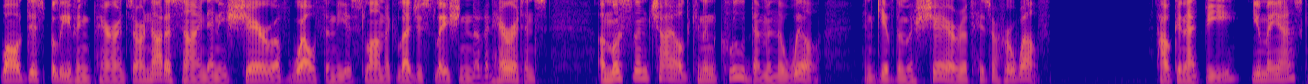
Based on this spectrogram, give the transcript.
while disbelieving parents are not assigned any share of wealth in the Islamic legislation of inheritance, a Muslim child can include them in the will and give them a share of his or her wealth. How can that be, you may ask?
